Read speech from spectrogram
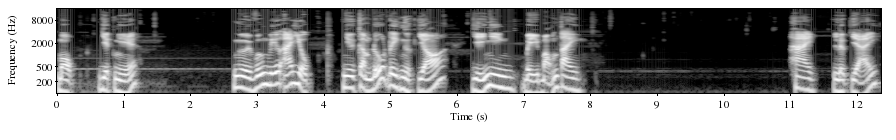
một Dịch nghĩa Người vướng víu ái dục như cầm đuốc đi ngược gió, dĩ nhiên bị bỏng tay. 2 lược giải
